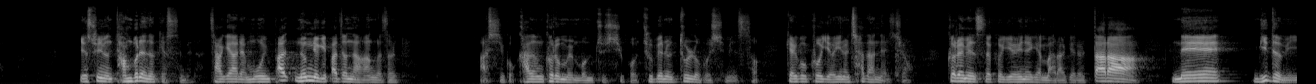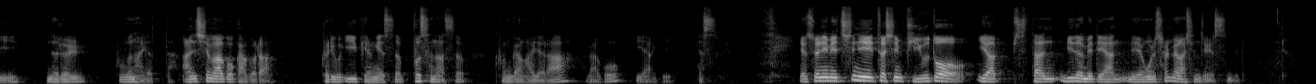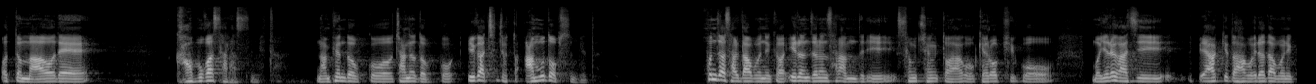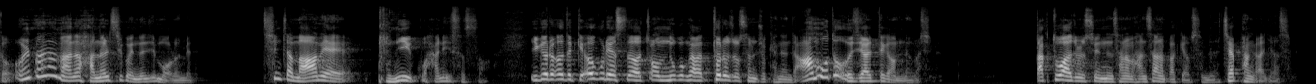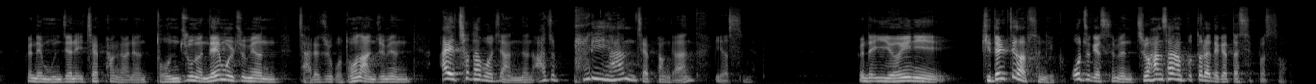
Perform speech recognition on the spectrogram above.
예수님은 단번에 느꼈습니다. 자기 안에 몸이 빠, 능력이 빠져나간 것을 아시고 가는 걸음을 멈추시고 주변을 둘러보시면서 결국 그 여인을 찾아내죠. 그러면서 그 여인에게 말하기를 따라 내 믿음이 너를 구원하였다. 안심하고 가거라. 그리고 이 병에서 벗어나서 건강하여라 라고 이야기했습니다. 예수님이 친히 드신 비유도 이와 비슷한 믿음에 대한 내용을 설명하신 적이 있습니다. 어떤 마을에 가부가 살았습니다. 남편도 없고 자녀도 없고 일가 친척도 아무도 없습니다. 혼자 살다 보니까 이런저런 사람들이 성추행도 하고 괴롭히고 뭐 여러 가지 빼앗기도 하고 이러다 보니까 얼마나 많은 한을 치고 있는지 모릅니다. 진짜 마음에 분이 있고 한이 있었어. 이걸 어떻게 억울해서 좀 누군가 들어줬으면 좋겠는데 아무도 의지할 데가 없는 것입니다. 딱 도와줄 수 있는 사람 한 사람밖에 없습니다. 재판관이었습니다. 근데 문제는 이 재판관은 돈 주면 뇌물 주면 잘해주고 돈 안 주면 아예 쳐다보지 않는 아주 불의한 재판관이었습니다. 근데 이 여인이 기댈 데가 없으니까 오죽했으면 저 한 사람 붙들어야 되겠다 싶었어.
